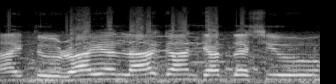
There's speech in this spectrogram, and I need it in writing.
Hi to Ryan Lagan. God bless you.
